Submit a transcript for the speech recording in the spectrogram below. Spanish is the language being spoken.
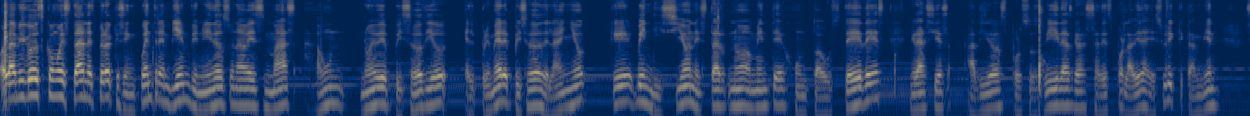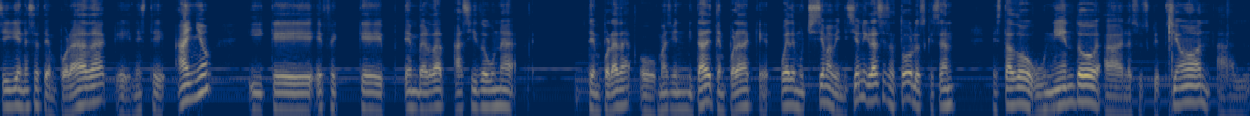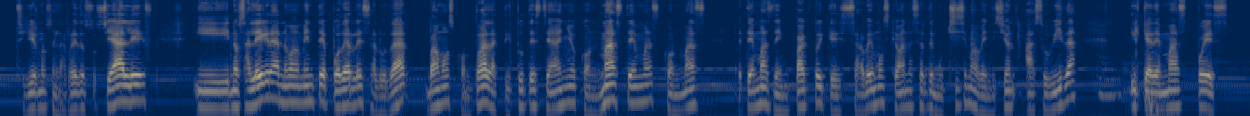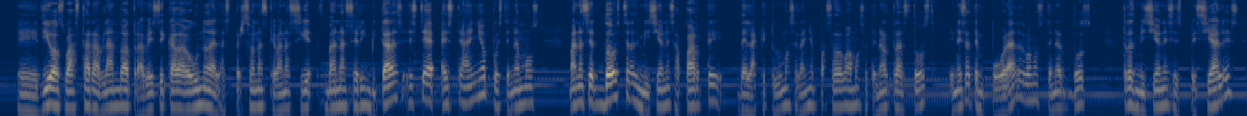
Hola amigos, ¿cómo están? Espero que se encuentren bienvenidos una vez más a un nuevo episodio, el primer episodio del año. Qué bendición estar nuevamente junto a ustedes. Gracias a Dios por sus vidas, gracias a Dios por la vida de Suri que también sigue en esta temporada, en este año y que, que en verdad ha sido una temporada o más bien mitad de temporada que fue de muchísima bendición y gracias a todos los que se han estado uniendo a la suscripción, al seguirnos en las redes sociales y nos alegra nuevamente poderles saludar. Vamos con toda la actitud de este año, con más temas, con más eh, temas de impacto y que sabemos que van a ser de muchísima bendición a su vida y que además pues eh, Dios va a estar hablando a través de cada una de las personas que van a ser, van a ser invitadas. Este, este año pues tenemos, van a ser dos transmisiones aparte de la que tuvimos el año pasado. Vamos a tener otras dos. En esa temporada vamos a tener dos transmisiones especiales.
